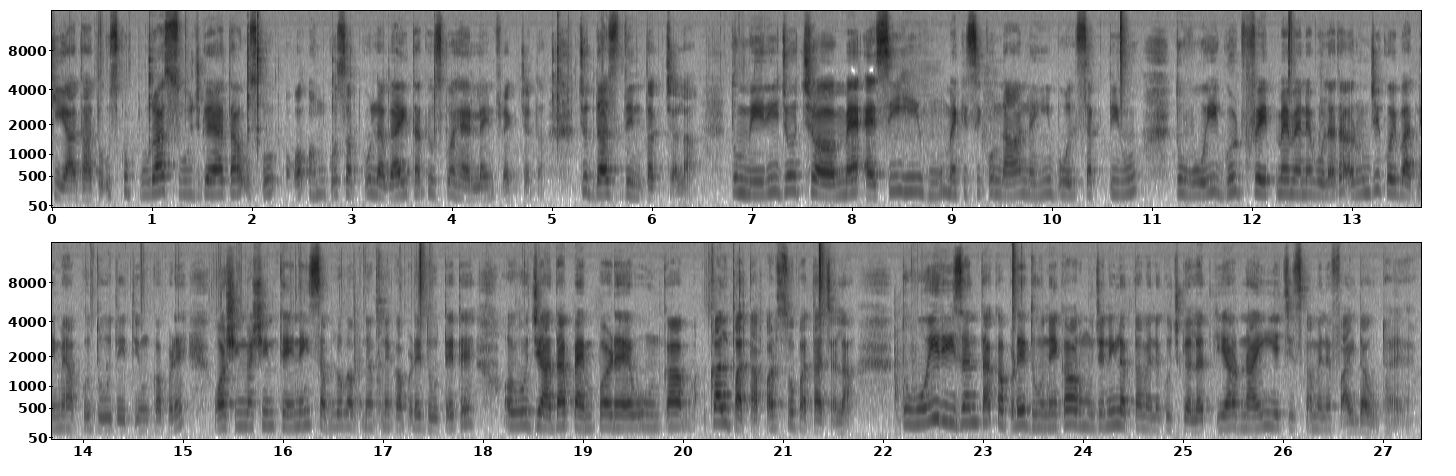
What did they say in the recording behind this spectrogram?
किया था। तो उसको पूरा सूज गया था, उसको हमको सबको लगा ही था कि उसको हेयरलाइन फ्रैक्चर था, जो दस दिन तक चला। तो मेरी जो मैं ऐसी ही हूँ, मैं किसी को ना नहीं बोल सकती हूँ तो वही गुड फेथ में मैंने बोला था, अरुण जी, कोई बात नहीं, मैं आपको धो देती हूँ। कपड़े। वॉशिंग मशीन थे नहीं, सब लोग अपने अपने कपड़े धोते थे और वो ज़्यादा पैम्पर्ड है, वो उनका कल पता, परसों पता चला। तो वही रीज़न था कपड़े धोने का और मुझे नहीं लगता मैंने कुछ गलत किया और ना ही ये चीज़ का मैंने फ़ायदा उठाया है।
